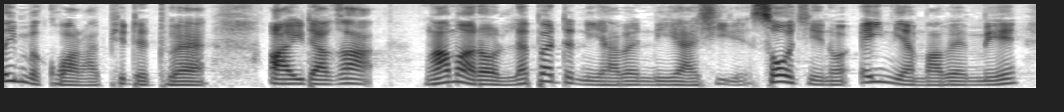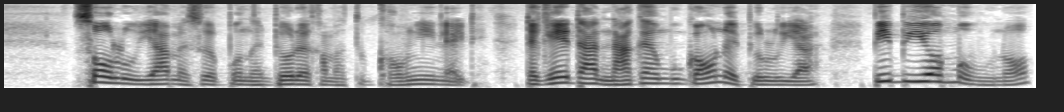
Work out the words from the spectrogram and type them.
တိတ်မကွာတာဖြစ်တဲ့အတွက်အာီတာကငါမှတော့လက်ပတ်တနေရာပဲနေရာရှိတယ်စော့ချင်တော့အဲ့နေရာမှာပဲမင်းဆော့လို့ရမယ်ဆိုတဲ့ပုံစံပြောတဲ့အခါမှာသူခေါင်းကြီးလိုက်တယ်တကယ်ဒါနာခံမှုကောင်းတယ်ပြောလို့ရတယ်ပြီးပြီးရောမဟုတ်ဘူးနော်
